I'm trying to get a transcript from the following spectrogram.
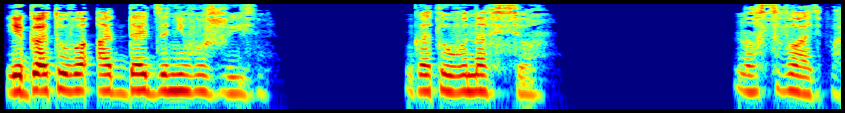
Я готова отдать за него жизнь готова на все. Но свадьба...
